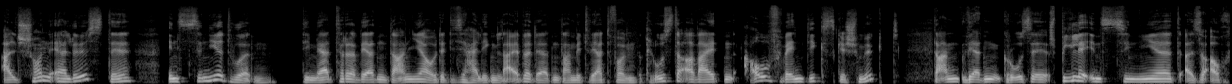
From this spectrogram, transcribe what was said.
als schon Erlöste inszeniert wurden. Die Märtyrer werden dann ja, oder diese heiligen Leiber werden dann mit wertvollen Klosterarbeiten aufwendigst geschmückt. Dann werden große Spiele inszeniert, also auch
